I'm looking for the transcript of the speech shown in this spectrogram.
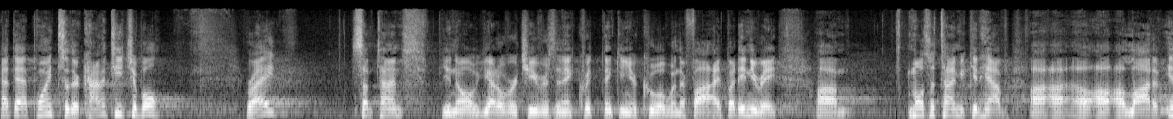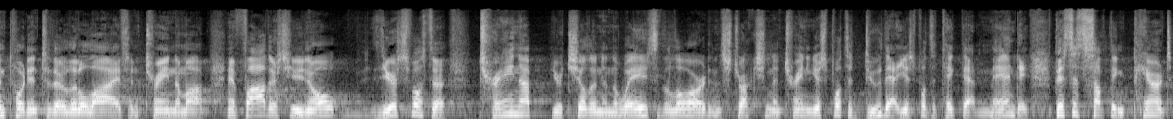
at that point, so they're kind of teachable, right? Sometimes, you know, you got overachievers and they quit thinking you're cool when they're five. But at any rate, um, most of the time you can have a, a, a, lot of input into their little lives and train them up. And fathers, you know, you're supposed to train up your children in the ways of the Lord, instruction and training. You're supposed to do that. You're supposed to take that mandate. This is something, parents,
